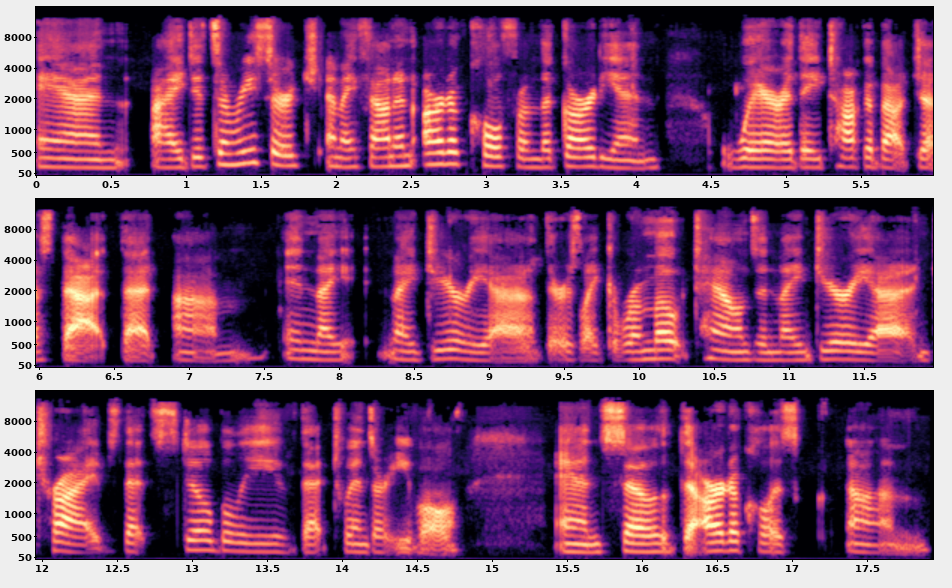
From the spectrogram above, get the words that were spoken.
And I did some research and I found an article from The Guardian where they talk about just that that um, in Ni- Nigeria there's like remote towns in Nigeria and tribes that still believe that twins are evil. And so the article is um,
